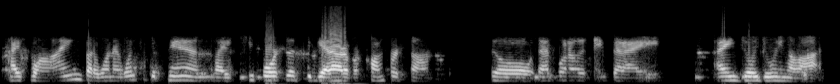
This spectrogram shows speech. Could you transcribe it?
high flying. But when I went to Japan, like she forced us to get out of our comfort zone. So that's one of the things that I I enjoy doing a lot.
